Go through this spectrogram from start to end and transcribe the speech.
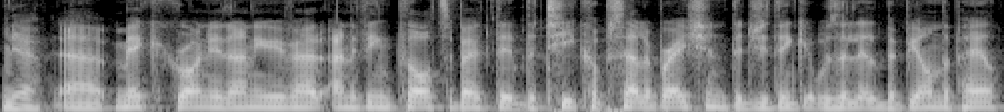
Yeah. Uh, Mick, Gráinne, Danny, have you had anything thoughts about the, the teacup celebration? Did you think it was a little bit beyond the pale?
